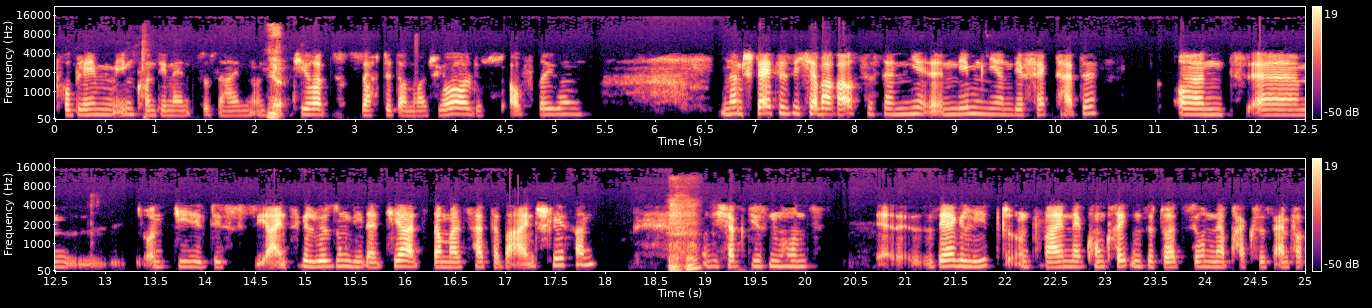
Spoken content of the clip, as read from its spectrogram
Problem, inkontinent zu sein. Und ja. der Tierarzt sagte damals, ja, das ist Aufregung, und dann stellte sich aber raus, dass er einen Nebennierendefekt hatte. Und, ähm, und die, die, die einzige Lösung, die der Tierarzt damals hatte, war Einschläfern. Mhm. Und ich habe diesen Hund äh, sehr geliebt und war in der konkreten Situation in der Praxis einfach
